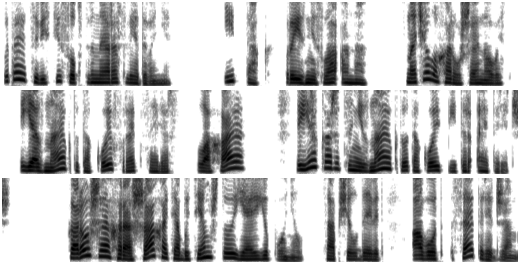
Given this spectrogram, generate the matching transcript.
пытается вести собственное расследование. «Итак», — произнесла она, — «сначала хорошая новость. Я знаю, кто такой Фред Селлерс. Плохая? Я, кажется, не знаю, кто такой Питер Этеридж». «Хорошая хороша хотя бы тем, что я ее понял», — сообщил Дэвид. «А вот с Этериджем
